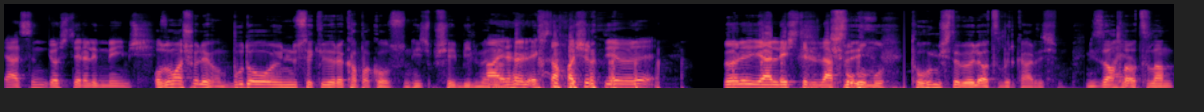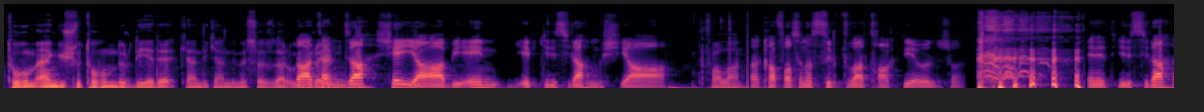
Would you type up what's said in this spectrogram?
Gelsin gösterelim neymiş. O zaman şöyle yapalım. Bu da o ünlü sekülere kapak olsun. Hiçbir şey bilmeden. Aynen öyle işte haşırt diye böyle böyle yerleştirirler İşte- tohumu. Tohum işte böyle atılır kardeşim. Mizahla Aynen. atılan tohum en güçlü tohumdur diye de kendi kendime sözler uydurayım Zaten mizah şey ya abi en etkili silahmış ya. Falan. Kafasına sıktılar tak diye öldü sonra. en etkili silah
